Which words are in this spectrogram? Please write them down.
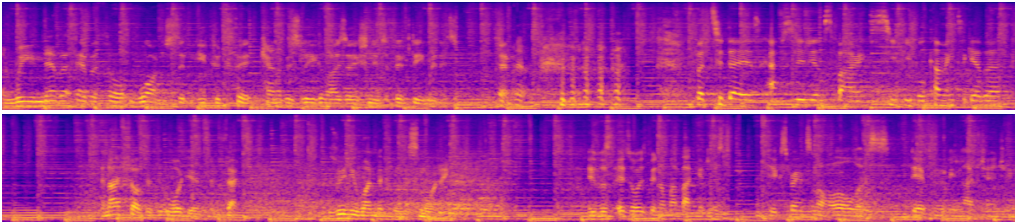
and we never ever thought once that you could fit cannabis legalisation into 15 minutes. Ever. but today is absolutely inspiring to see people coming together. And I felt that the audience, in fact, was really wonderful this morning. It was, it's always been on my bucket list. The experience on the whole was definitely life-changing.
